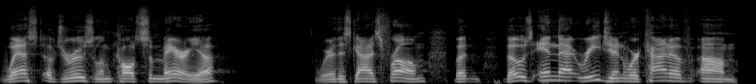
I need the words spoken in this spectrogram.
west of Jerusalem called Samaria where this guy's from, but those in that region were kind of, um,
